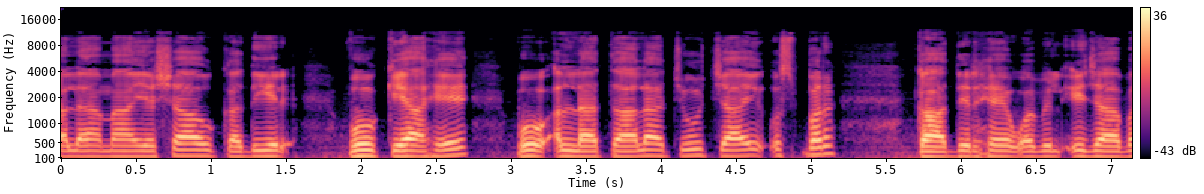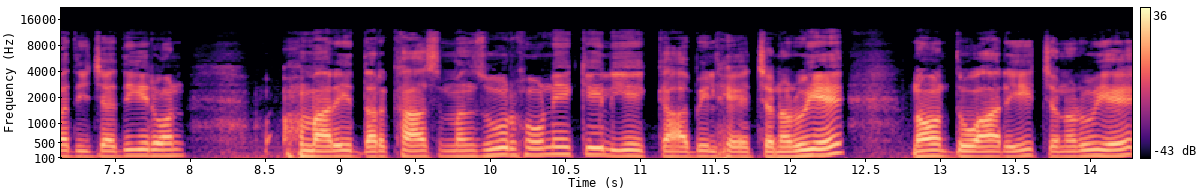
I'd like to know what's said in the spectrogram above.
علامہ یشاء و قدیر وہ کیا ہے وہ اللہ تعالیٰ جو چاہے اس پر قادر ہے وبل جدیر ہماری درخواست منظور ہونے کے لیے قابل ہے چنروئے نو دوارے چنروئے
